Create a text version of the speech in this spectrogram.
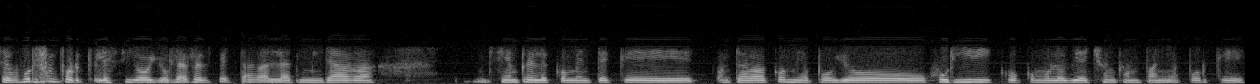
se burlan porque les digo, yo la respetaba, la admiraba, siempre le comenté que contaba con mi apoyo jurídico, como lo había hecho en campaña, porque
